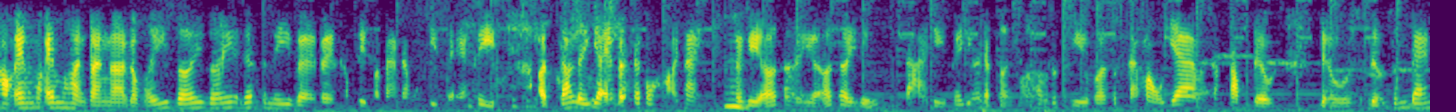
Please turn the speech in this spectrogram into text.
Không em em hoàn toàn à, đồng ý với với Destiny về về thông điệp mà bạn đang muốn chia sẻ. Thì ở đó là lý do em đặt cái câu hỏi này. Ừ. bởi vì ở thời ở thời điểm hiện tại thì thế giới đã cởi mở hơn rất nhiều và tất cả màu da và sắc tộc đều đều đều xứng đáng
